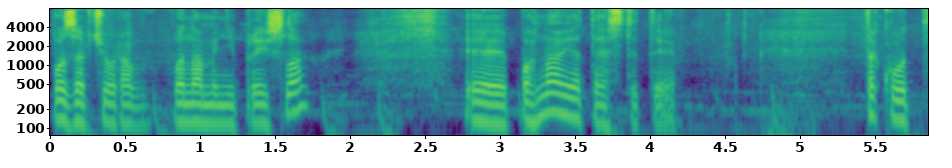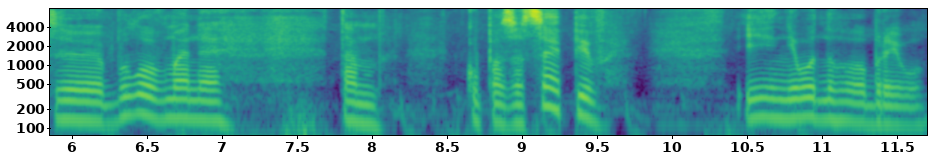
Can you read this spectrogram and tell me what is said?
позавчора вона мені прийшла. Е, погнав я тестити. Так от, е, було в мене там купа зацепів і ні одного обриву.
